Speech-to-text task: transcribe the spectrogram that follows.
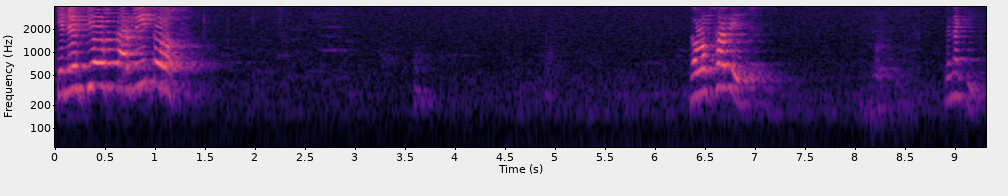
¿Quién es Dios, Carlitos? ¿No lo sabes? Ven aquí.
